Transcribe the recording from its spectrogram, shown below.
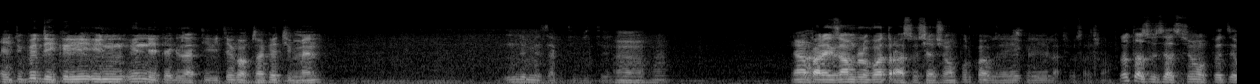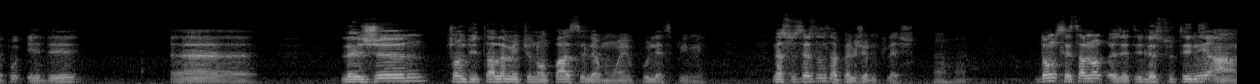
Et tu peux décrire une, une de tes activités comme ça que tu mènes? Une de mes activités. Mhm. Par exemple, votre association, pourquoi vous avez créé l'association? Notre association, en fait, c'est pour aider euh, les jeunes qui ont du talent mais qui n'ont pas assez les moyens pour l'exprimer. L'association s'appelle Jeune Flèche. Mhm. Donc, c'est ça notre objectif, les soutenir en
